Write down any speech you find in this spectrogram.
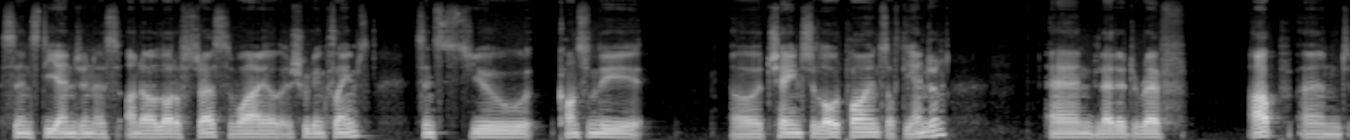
since the engine is under a lot of stress while shooting flames since you constantly uh, change the load points of the engine and let it rev up and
